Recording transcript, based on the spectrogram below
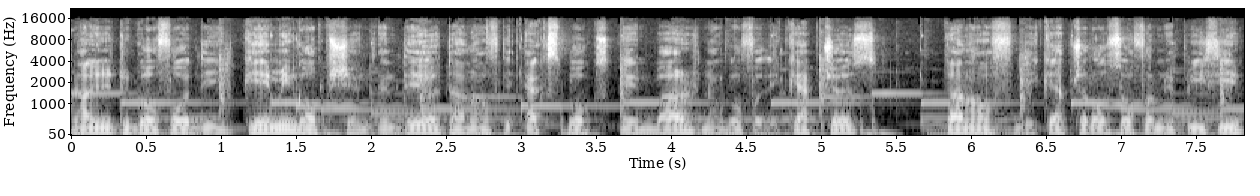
Now you need to go for the gaming option and there turn off the xbox game bar. Now go for the captures turn off the capture also from your pc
